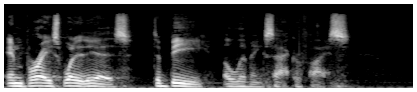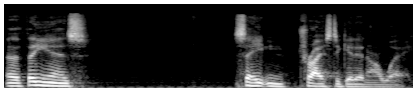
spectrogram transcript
embrace what it is to be a living sacrifice. And the thing is, Satan tries to get in our way.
